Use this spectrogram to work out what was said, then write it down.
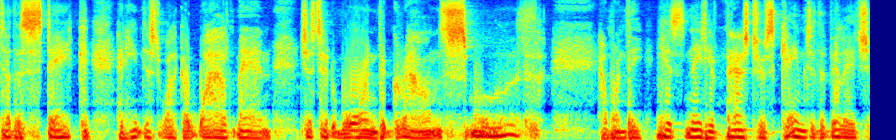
to the stake. And he just, like a wild man, just had worn the ground smooth. And when the, his native pastors came to the village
